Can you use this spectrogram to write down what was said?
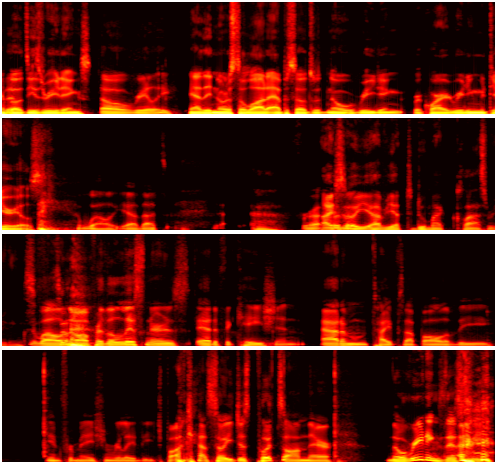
about these readings. oh, really? Yeah, they noticed a lot of episodes with no reading required reading materials. Well, yeah. That's. Uh, for, I for still the- have yet to do my class readings. Well, So- no, for the listeners' edification, Adam types up all of the information related to each podcast. So he just puts on there no readings this week,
